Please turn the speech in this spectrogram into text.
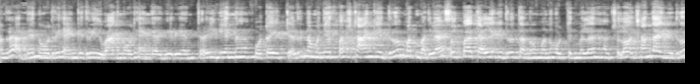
ಅಂದ್ರೆ ಅದನ್ನೇ ನೋಡ್ರಿ ಹೆಂಗಿದ್ರಿ, ಇವಾಗ ನೋಡಿ ಹೆಂಗಾಗಿರಿ ಅಂತೇಳಿ ಈಗೇನು ಫೋಟೋ ಇಟ್ಟಲ್ರಿ ನಮ್ಮ ಮನೆಯವ್ರು ಫಸ್ಟ್ ಹಂಗಿದ್ರು ಮತ್ತು ಮದುವೆಯಾಗ ಸ್ವಲ್ಪ ತೆಳ್ಳಗಿದ್ರು ತನ್ನ ಮನು ಹುಟ್ಟಿದ ಮೇಲೆ ಚಲೋ ಚಂದ ಆಗಿದ್ರು.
